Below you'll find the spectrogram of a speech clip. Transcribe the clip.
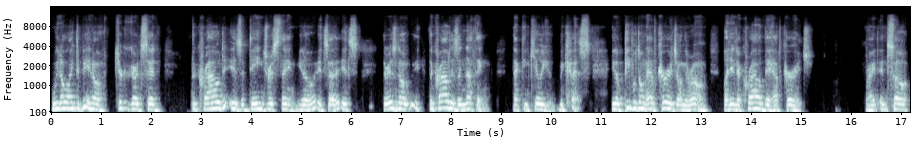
we don't like to be, you know, Kierkegaard said, the crowd is a dangerous thing. You know, it's a, it's, there is no, the crowd is a nothing that can kill you because you know, people don't have courage on their own, but in a crowd, they have courage. Right. And so,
